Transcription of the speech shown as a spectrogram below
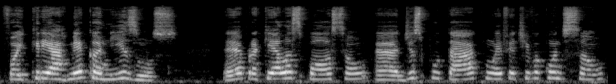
foi criar mecanismos né, para que elas possam uh, disputar com efetiva condição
